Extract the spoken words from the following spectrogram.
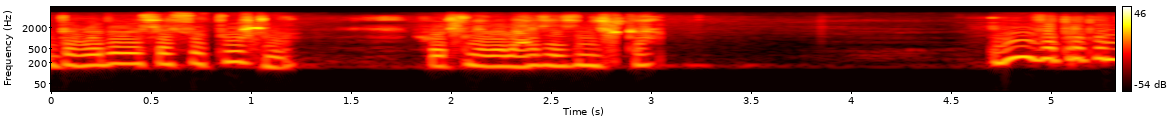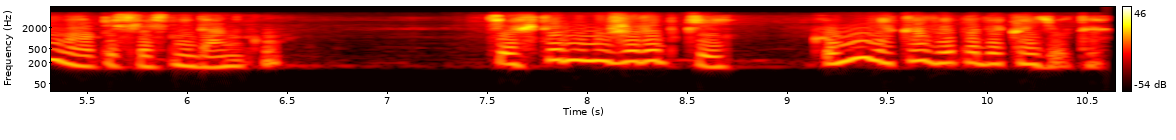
доводилося сутужно, хоч не вилазі з мішка. Він запропонував після сніданку тягтимемо жеребки, кому яка випаде каюта.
